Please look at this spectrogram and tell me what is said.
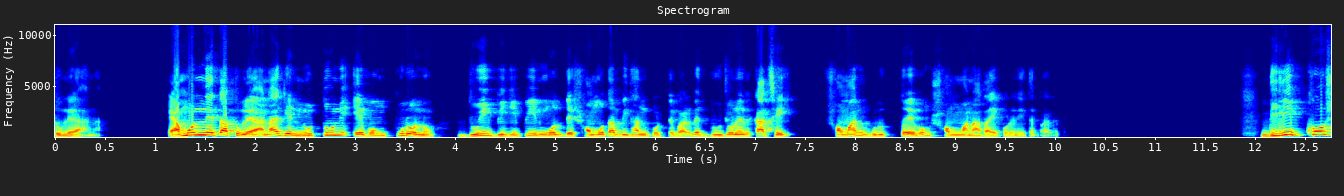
তুলে আনা। এমন নেতা তুলে আনা যে নতুন এবং পুরনো দুই বিজেপির মধ্যে সমতা বিধান করতে পারবে, দুজনের কাছেই সমান গুরুত্ব এবং সম্মান আদায় করে নিতে পারবে। দিলীপ ঘোষ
